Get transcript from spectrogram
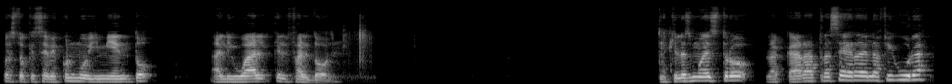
puesto que se ve con movimiento al igual que el faldón. Aquí les muestro la cara trasera de la figura,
